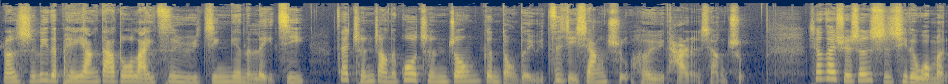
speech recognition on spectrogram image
软实力的培养大多来自于经验的累积，在成长的过程中，更懂得与自己相处和与他人相处。像在学生时期的我们。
